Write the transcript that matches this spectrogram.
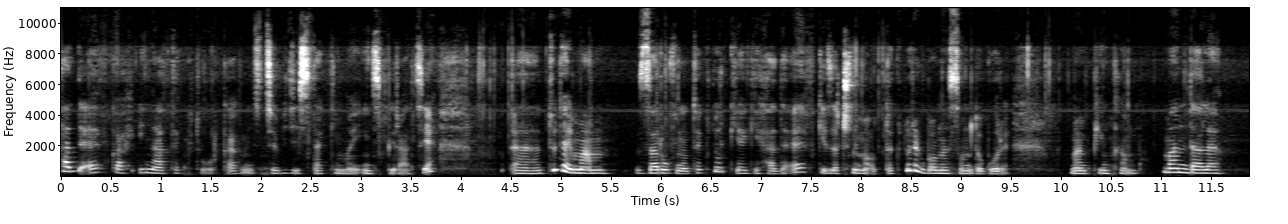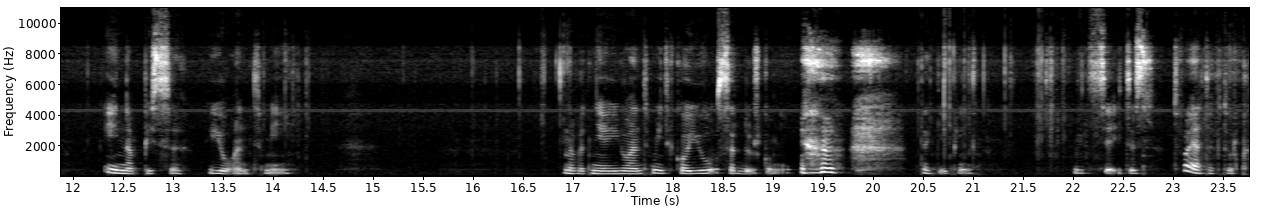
HDF-kach i na tekturkach. Będziecie widzieć takie moje inspiracje. E, Tutaj mam zarówno tekturki, jak i HDF-ki. Zacznijmy od tekturek, bo one są do góry. Mam piękną mandalę i napisy You and Me. Nawet nie You and Me, tylko You, serduszko mi. Taki piękny. Widzicie? I to jest Twoja tekturka.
